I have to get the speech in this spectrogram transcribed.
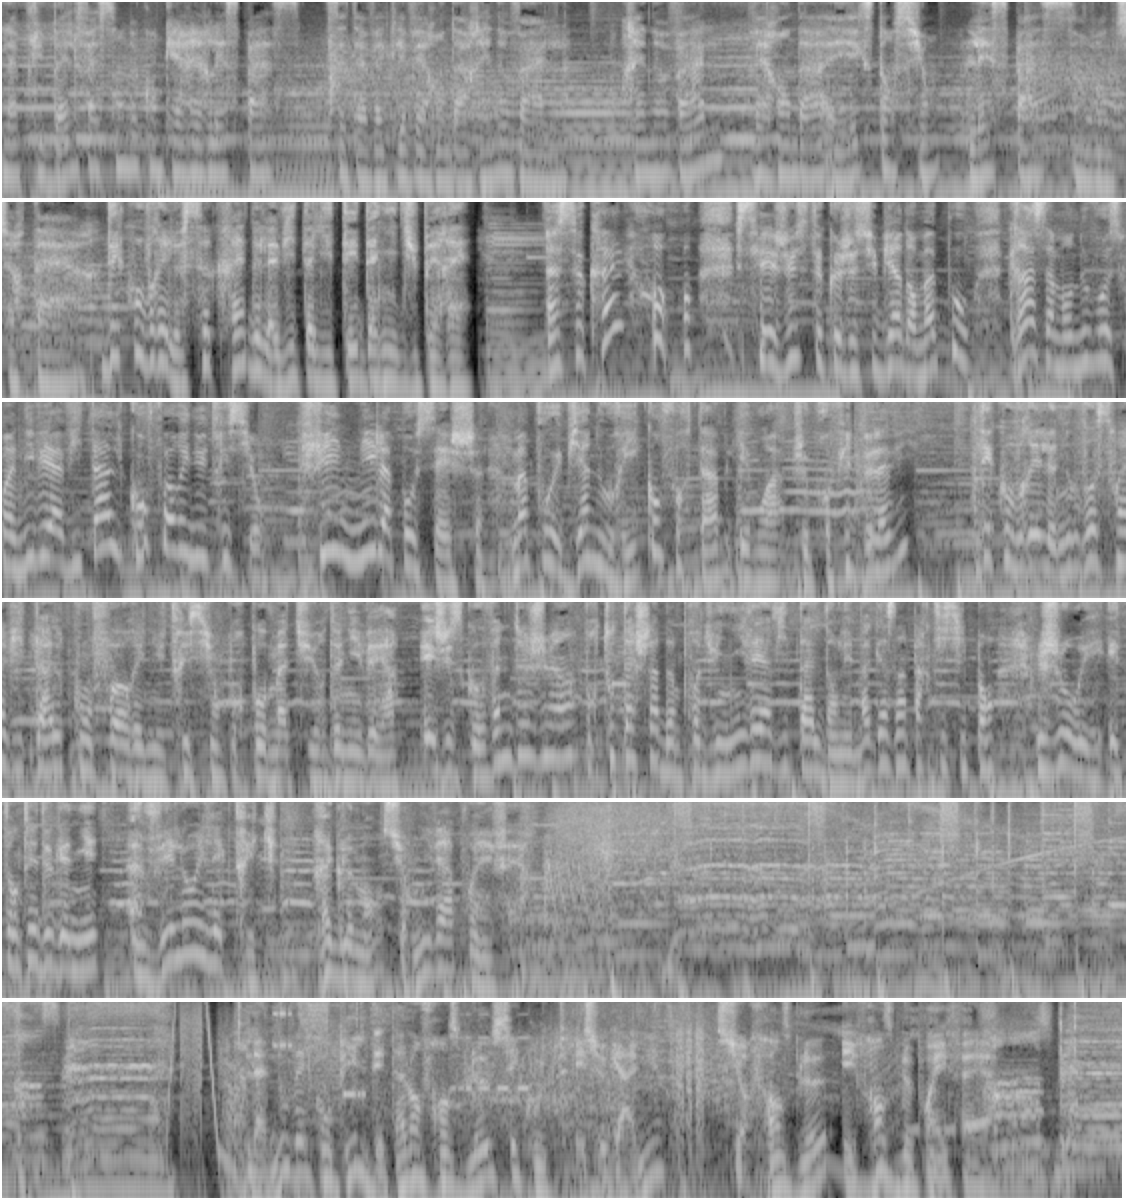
La plus belle façon de conquérir l'espace, c'est avec les vérandas Rénoval. Rénoval, véranda et extension, l'espace s'invente sur Terre. Découvrez le secret de la vitalité d'Annie Dupéret. Un secret? Oh, oh, C'est juste que je suis bien dans ma peau, grâce à mon nouveau soin Nivea Vital Confort et Nutrition. Fine ni la peau sèche, ma peau est bien nourrie, confortable et moi, je profite de la vie. Découvrez le nouveau soin vital, confort et nutrition pour peau mature de Nivea. Et jusqu'au 22 juin, pour tout achat d'un produit Nivea Vital dans les magasins participants, jouez et tentez de gagner un vélo électrique. Règlement sur nivea.fr. La nouvelle compile des talents France Bleu s'écoute et se gagne sur France Bleu et francebleu.fr. Je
